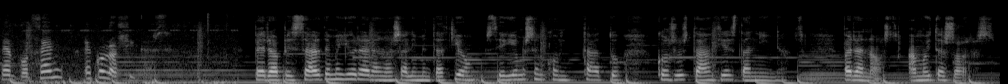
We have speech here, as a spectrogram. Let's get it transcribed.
100% ecolóxicas. Pero a pesar de mellorar a nosa alimentación, seguimos en contacto con sustancias daniñas para nós a moitas horas,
